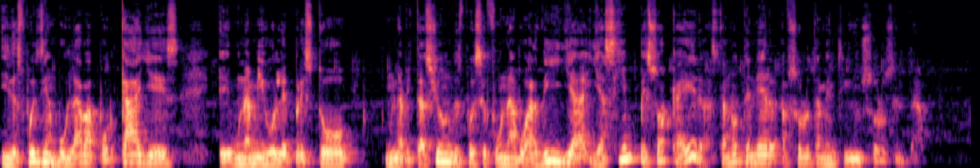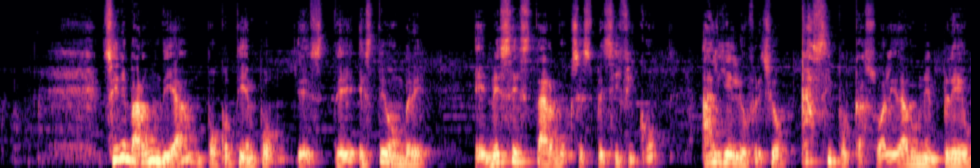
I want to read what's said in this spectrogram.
y después deambulaba por calles, un amigo le prestó una habitación, después se fue una guardilla y así empezó a caer hasta no tener absolutamente ni un solo centavo. Sin embargo, un día, poco tiempo, este, este hombre, en ese Starbucks específico, alguien le ofreció casi por casualidad un empleo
